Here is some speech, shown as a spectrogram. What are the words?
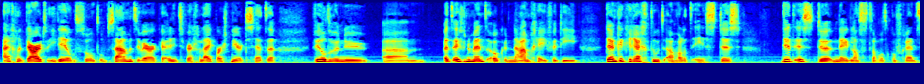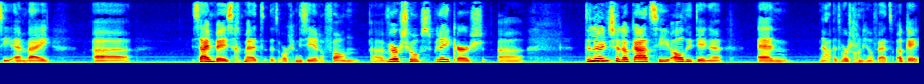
eigenlijk daar het idee ontstond om samen te werken en iets vergelijkbaars neer te zetten, wilden we nu um, het evenement ook een naam geven die, denk ik, recht doet aan wat het is. Dus dit is de Nederlandse Tarotconferentie en wij uh, zijn bezig met het organiseren van uh, workshops, sprekers, uh, de lunch, de locatie, al die dingen. En nou, het wordt gewoon heel vet. Oké.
